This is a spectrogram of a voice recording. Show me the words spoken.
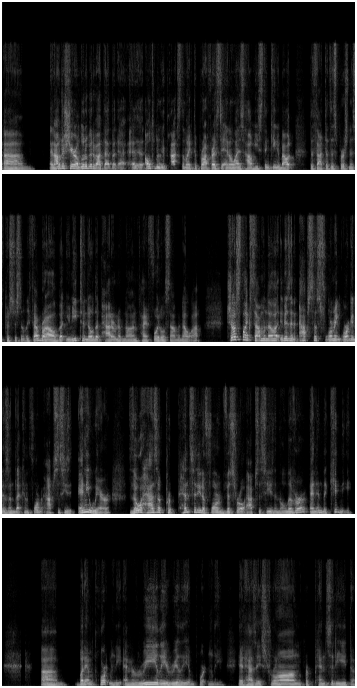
Um, and I'll just share a little bit about that, but uh, uh, ultimately mm-hmm. pass the mic to Prof. to analyze how he's thinking about the fact that this person is persistently febrile, but you need to know the pattern of non-typhoidal salmonella. Just like salmonella, it is an abscess-forming organism that can form abscesses anywhere, though has a propensity to form visceral abscesses in the liver and in the kidney. Um, but importantly, and really, really importantly, it has a strong propensity to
